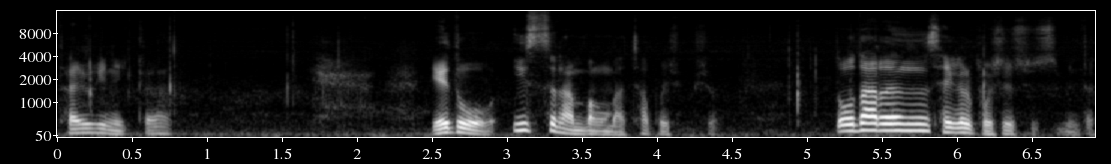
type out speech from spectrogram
다육이니까 얘도 이슬 한방 맞춰 보십시오. 또 다른 색을 보실 수 있습니다.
